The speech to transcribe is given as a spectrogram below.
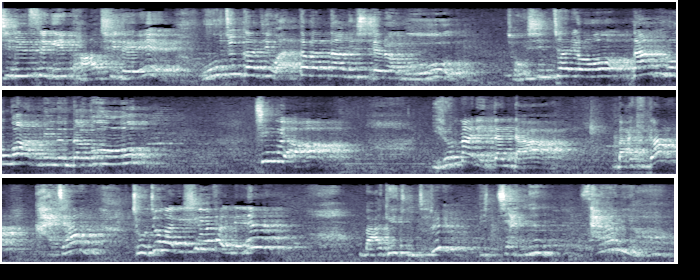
21세기 과학 시대에 우주까지 왔다 갔다 하는 시대라고. 정신 차려. 난 그런 거 안 믿는다고. 친구야, 이런 말이 있단다. 마귀가 가장 조종하기 쉬운 상대는 마귀의 존재를 믿지 않는 사람이야.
